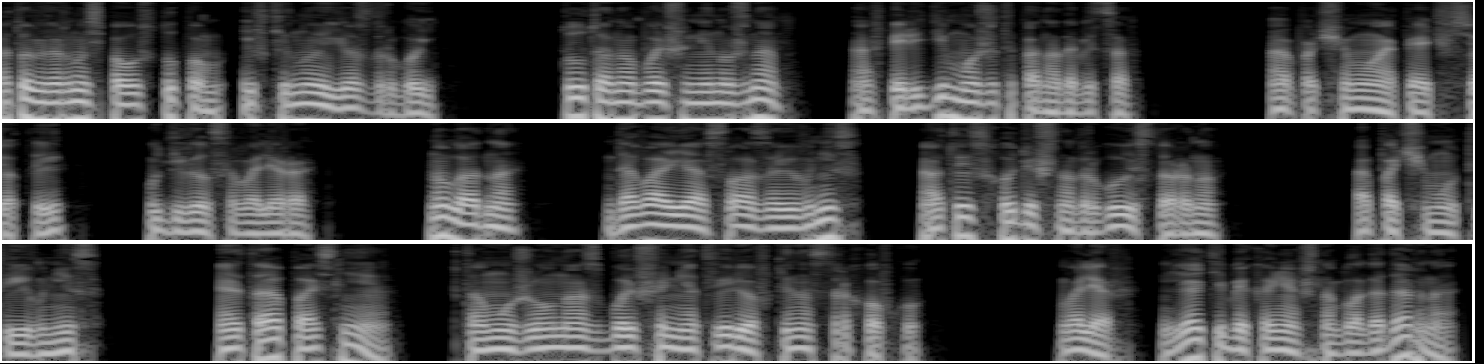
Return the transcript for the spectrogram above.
потом вернусь по уступам и втяну ее с другой. Тут она больше не нужна, а впереди может и понадобиться». «А почему опять все ты?» — удивился Валера. «Ну ладно, Давай я слазаю вниз, а ты сходишь на другую сторону. А почему ты вниз? Это опаснее. К тому же у нас больше нет веревки на страховку. Валер, я тебе, конечно, благодарна,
